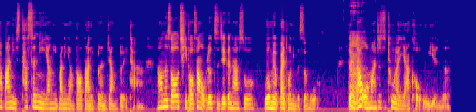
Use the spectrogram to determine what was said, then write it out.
他把你，他生你养你，把你养到大，你不能这样对他。然后那时候气头上，我就直接跟他说：“我又没有拜托你们生我。”对，嗯、然后我妈就是突然哑口无言了。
